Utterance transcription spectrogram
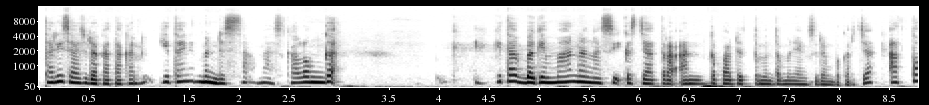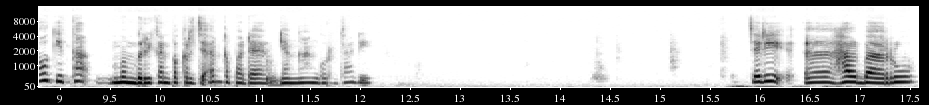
tadi saya sudah katakan kita ini mendesak mas kalau enggak kita bagaimana ngasih kesejahteraan kepada teman-teman yang sedang bekerja atau kita memberikan pekerjaan kepada yang nganggur tadi jadi e, hal baru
